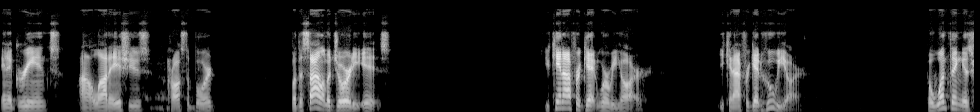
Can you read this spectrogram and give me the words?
and agreements on a lot of issues across the board, but the silent majority is. You cannot forget where we are. You cannot forget who we are. But one thing is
